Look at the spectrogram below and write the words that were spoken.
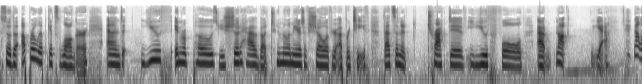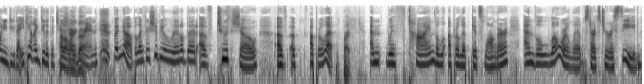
So the upper lip gets longer, and youth in repose, you should have about two millimeters of show of your upper teeth. That's an attractive, youthful, at not, yeah. Not when you do that. You can't like do like the Cheshire like grin, but no. But like there should be a little bit of tooth show of, of upper lip, Right. and with time, the upper lip gets longer and the lower lip starts to recede.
